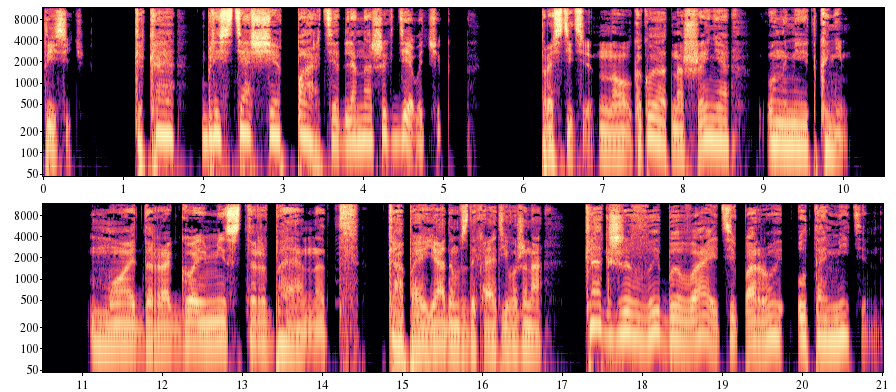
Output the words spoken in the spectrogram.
тысяч. Какая блестящая партия для наших девочек. Простите, но какое отношение он имеет к ним? «Мой дорогой мистер Беннет», — капая ядом, вздыхает его жена — как же вы бываете порой утомительны.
